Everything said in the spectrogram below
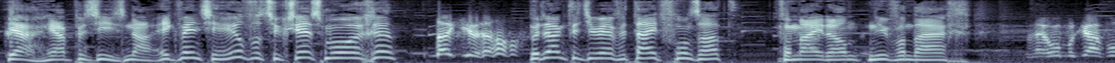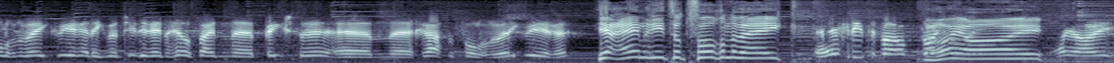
Ja, ja, precies. Nou, ik wens je heel veel succes morgen. Dankjewel. Bedankt dat je weer even tijd voor ons had. Voor mij dan, nu vandaag. Wij horen elkaar volgende week weer en ik wens iedereen een heel fijn eh, Pinksteren en eh, graag tot volgende week weer. Hè. Ja, Henry, tot volgende week. Eh, geniet ervan. Hoi, hoi. Hoi, hoi.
